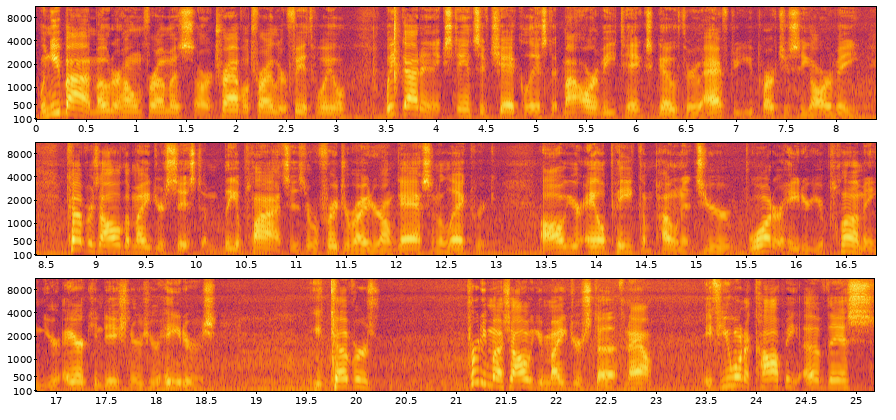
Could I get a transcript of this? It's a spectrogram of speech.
When you buy a motorhome from us or a travel trailer fifth wheel, we've got an extensive checklist that my RV techs go through after you purchase the RV covers all the major system, the appliances, the refrigerator on gas and electric, all your LP components, your water heater, your plumbing, your air conditioners, your heaters. It covers pretty much all your major stuff. Now, if you want a copy of this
